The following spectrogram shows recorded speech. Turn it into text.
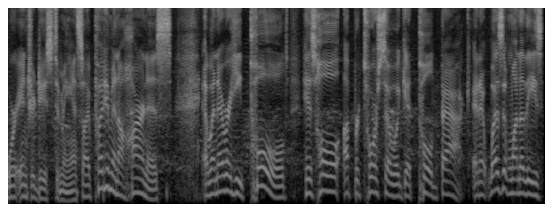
were introduced to me. And so I put him in a harness, and whenever he pulled, his whole upper torso would get pulled back. And it wasn't one of these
